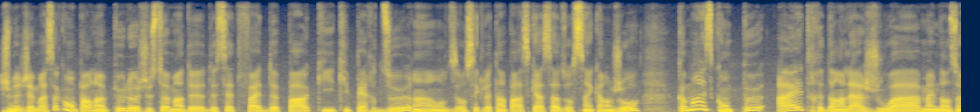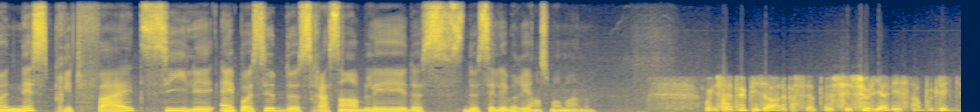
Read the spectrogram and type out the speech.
J'aimerais ça qu'on parle un peu là, justement de, cette fête de Pâques qui, perdure. hein. On, sait que le temps pascal, ça dure 50 jours. Comment est-ce qu'on peut être dans la joie, même dans un esprit de fête, s'il est impossible de se rassembler et de, de célébrer en ce moment? Oui, c'est un peu bizarre, hein, parce que c'est surréaliste en bout de ligne.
